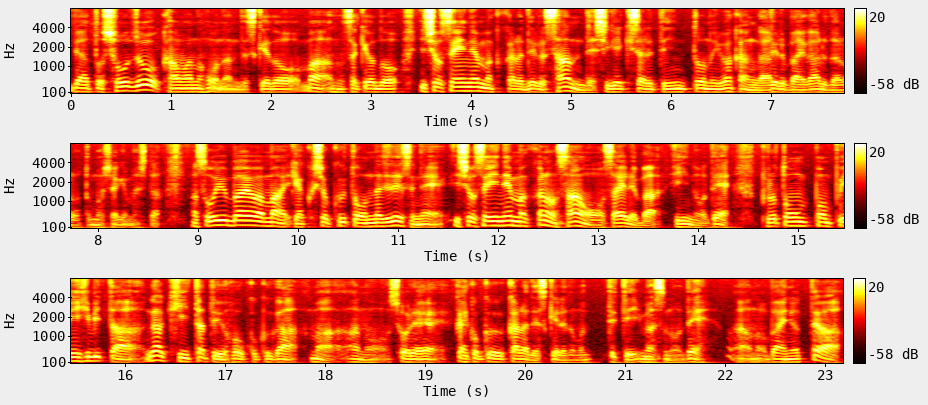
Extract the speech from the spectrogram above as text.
であと症状緩和の方なんですけど、まあ、あの先ほど胃所性粘膜から出る酸で刺激されて咽頭の違和感が出る場合があるだろうと申し上げました。まあ、そういう場合はまあ逆食と同じですね胃所性粘膜からの酸を抑えればいいのでプロトンポンプインヒビターが効いたという報告が、まあ、あの症例外国からですけれども出ていますのであの場合によっては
